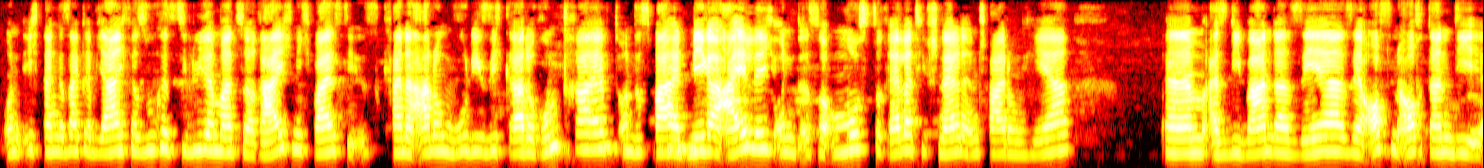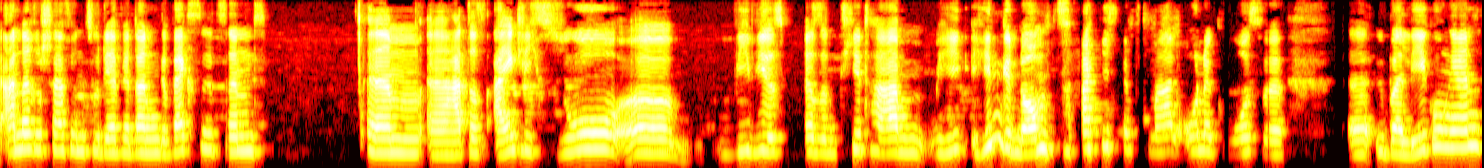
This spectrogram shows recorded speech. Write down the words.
Und ich dann gesagt habe, ja, ich versuche jetzt die Lydia mal zu erreichen. Ich weiß, die ist keine Ahnung, wo die sich gerade rumtreibt. Und es war halt mega eilig und es musste relativ schnell eine Entscheidung her. Ähm, also die waren da sehr, sehr offen. Auch dann die andere Chefin, zu der wir dann gewechselt sind, ähm, äh, hat das eigentlich so äh, wie wir es präsentiert haben, hingenommen, sage ich jetzt mal, ohne große äh, Überlegungen.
